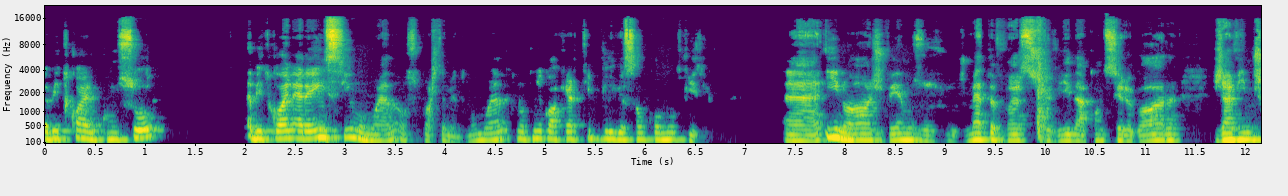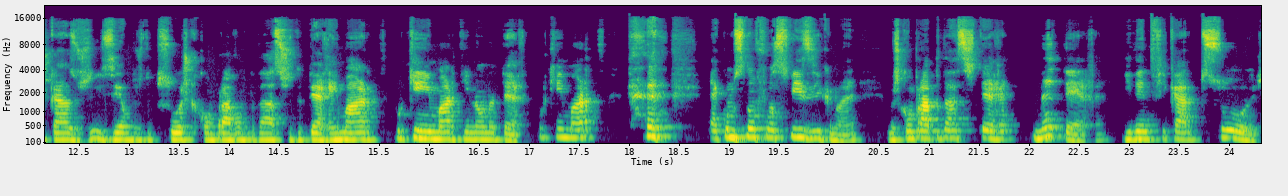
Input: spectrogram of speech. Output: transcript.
a Bitcoin começou, a Bitcoin era em si uma moeda, ou supostamente uma moeda, que não tinha qualquer tipo de ligação com o mundo físico. Uh, e nós vemos os, os metaversos da vida acontecer agora, já vimos casos, exemplos de pessoas que compravam pedaços de terra em Marte. Porquê em Marte e não na Terra? Porque em Marte é como se não fosse físico, não é? Mas comprar pedaços de terra na Terra, identificar pessoas,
